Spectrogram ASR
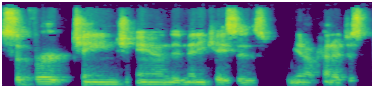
subvert change and in many cases you know kind of just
